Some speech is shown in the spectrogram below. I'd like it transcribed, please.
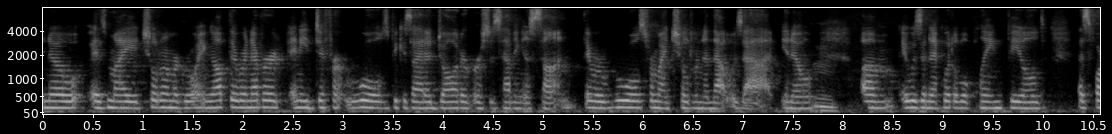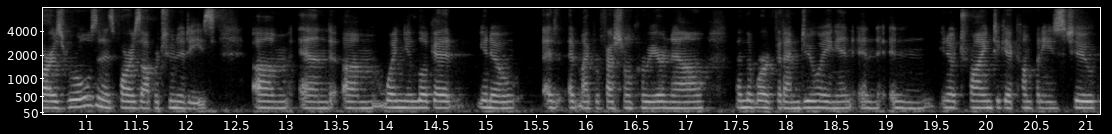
you know, as my children were growing up, there were never any different rules because I had a daughter versus having a son. There were rules for my children, and that was that. You know, Mm. um, it was an equitable playing field as far as rules and as far as opportunities. Um, and um, when you look at, you know, at, at my professional career now and the work that I'm doing and, and, and, you know, trying to get companies to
